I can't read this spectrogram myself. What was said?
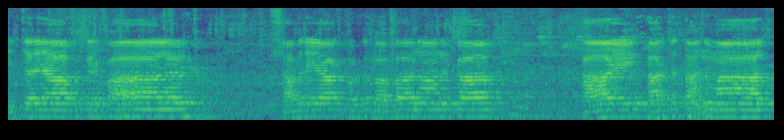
ਇਚਰ ਆਪ ਕਿਰਪਾਲ, ਸ਼ਬਦ ਆਖੁਟ ਬਾਬਾ ਨਾਨਕਾ, ਖਾਏ ਖਰਚ ਧਨ ਮਾਲ,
